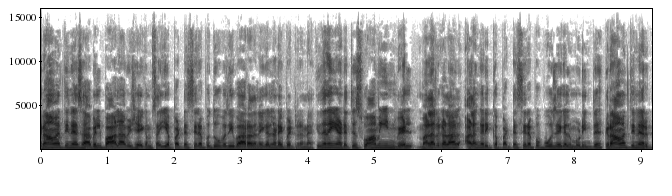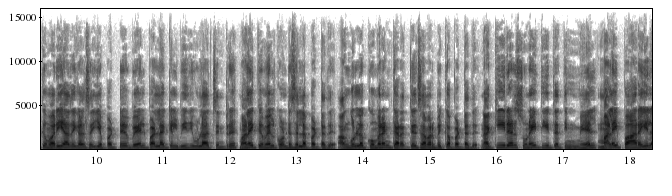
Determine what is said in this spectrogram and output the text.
கிராமத்தினர் சார்பில் பாலாபிஷேகம் செய்யப்பட்டு சிறப்பு தூபதீப ஆராதனைகள் நடைபெற்றன. இதனை அடுத்து சுவாமியின் வேல் மலர்களால் அலங்கரிக்கப்பட்டு சிறப்பு பூஜைகள் முடிந்து கிராமத்தினருக்கு மரியாதைகள் செய்யப்பட்டு வேல் பல்லக்கில் வீதி உலா சென்று மலைக்கு மேல் கொண்டு செல்லப்பட்டது. அங்குள்ள குமரன் கரத்தில் சமர்ப்பிக்கப்பட்டது. நக்கீரர் சுனை தீர்த்தத்தின் மேல் மலைப்பாறையில்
